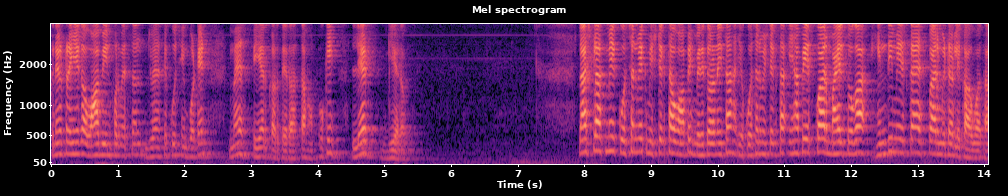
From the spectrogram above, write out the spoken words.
कनेक्ट रहिएगा, वहाँ भी इन्फॉर्मेशन जो है से कुछ इंपॉर्टेंट मैं शेयर करते रहता हूँ, okay? Let's gear up last class में क्वेश्चन में एक मिस्टेक था, वहाँ पे मेरे द्वारा नहीं था, ये क्वेश्चन मिस्टेक था। यहाँ पे स्क्वायर माइल्स होगा, हिंदी में इसका स्क्वायर मीटर लिखा हुआ था।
